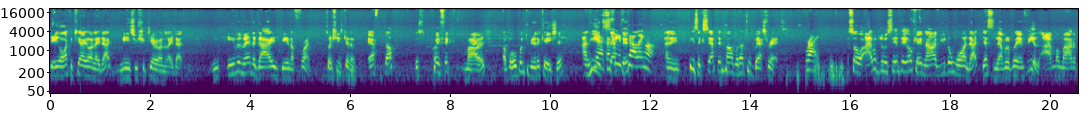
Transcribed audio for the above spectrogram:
they ought to carry on like that means you should carry on like that. Even when the guy is being upfront. So she's kind of effed up this perfect marriage of open communication, and he yeah, accepted, he's telling her. and he- he's accepting her with her two best friends. Right. So I would do the same thing. Okay, now if you don't want that, just level the playing field. I'm a man of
